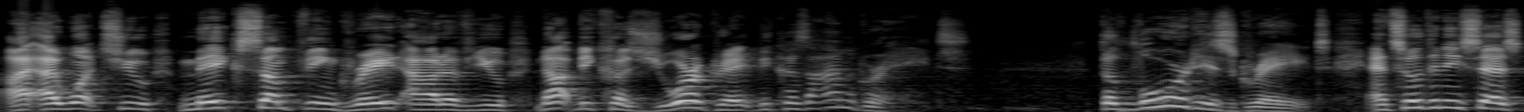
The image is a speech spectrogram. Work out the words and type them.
I, I want to make something great out of you, not because you're great, because I'm great. The Lord is great. And so then he says,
